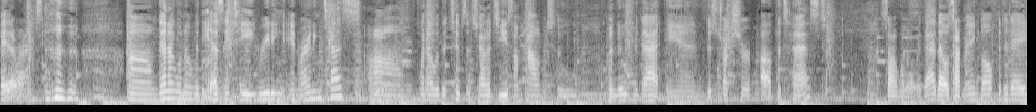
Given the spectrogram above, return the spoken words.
Hey, that rhymes. um, then I went over the SAT reading and writing test. Um, went over the tips and strategies on how to maneuver that and the structure of the test. So I went over that. That was our main goal for today.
